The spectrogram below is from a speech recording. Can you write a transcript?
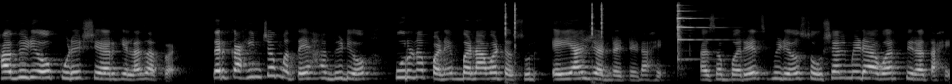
हा व्हिडिओ पुढे शेअर केला जातोय. तर काहींच्या मते हा व्हिडिओ पूर्णपणे बनावट असून ए आय जनरेटेड आहे. असं बरेच व्हिडिओ सोशल मीडियावर फिरत आहे.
